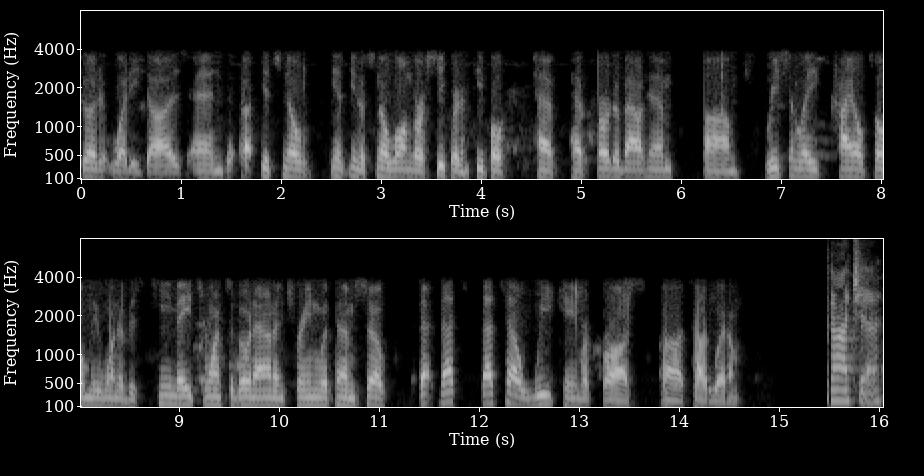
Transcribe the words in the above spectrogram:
good at what he does, and uh, it's no you know it's no longer a secret, and people have have heard about him. Um, recently, Kyle told me one of his teammates wants to go down and train with him. So that that's that's how we came across uh, Todd Widom. Gotcha,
